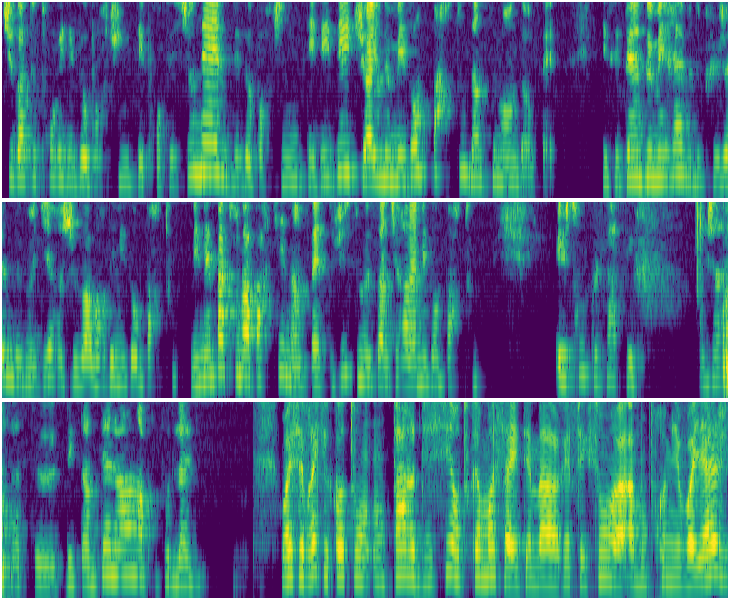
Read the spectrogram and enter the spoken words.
tu vas te trouver des opportunités professionnelles, des opportunités d'aider, tu as une maison partout dans ce monde en fait. Et c'était un de mes rêves de plus jeune de me dire je veux avoir des maisons partout. Mais même pas qui m'appartiennent en fait, juste me sentir à la maison partout. Et je trouve que ça, c'est fou. Déjà, ça te détend tellement à propos de la vie. Ouais, c'est vrai que quand on on part d'ici, en tout cas moi ça a été ma réflexion à à mon premier voyage,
